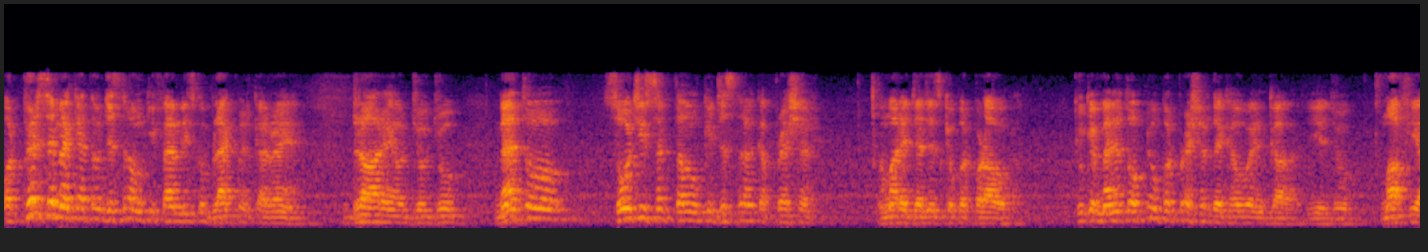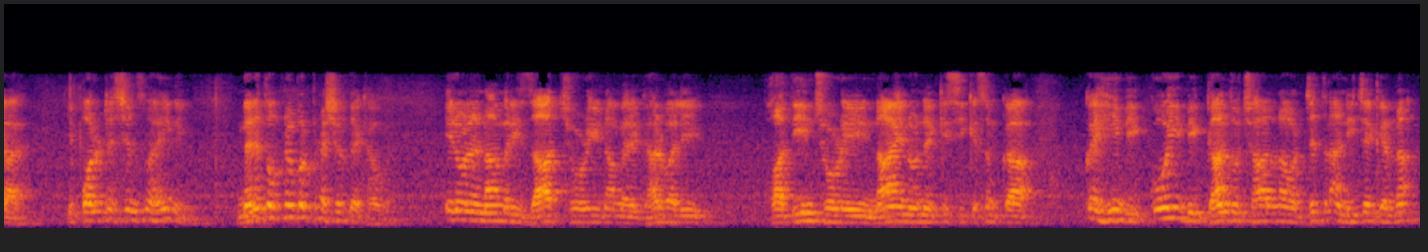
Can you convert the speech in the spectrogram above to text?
और फिर से मैं कहता हूँ, जिस तरह उनकी फैमिलीज़ को ब्लैकमेल कर रहे हैं, डरा रहे हैं, और जो जो, मैं तो सोच ही सकता हूँ कि जिस तरह का प्रेशर हमारे जजेस के ऊपर पड़ा होगा। क्योंकि मैंने तो अपने ऊपर प्रेशर देखा हुआ है इनका, ये जो माफिया है, ये पॉलिटिशियंस तो है ही नहीं। मैंने तो अपने ऊपर प्रेशर देखा हुआ है। इन्होंने ना मेरी जात छोड़ी, ना मेरे घर वाली खातन छोड़ी, ना इन्होंने किसी किस्म का कहीं भी, कोई भी गंद उछालना और जितना नीचे गिरना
